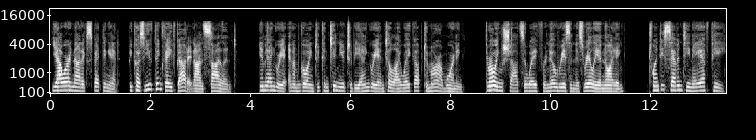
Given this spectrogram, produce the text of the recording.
Yeah we're not expecting it, because you think they've got it on silent. I'm angry and I'm going to continue to be angry until I wake up tomorrow morning. Throwing shots away for no reason is really annoying. 2017 AFP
